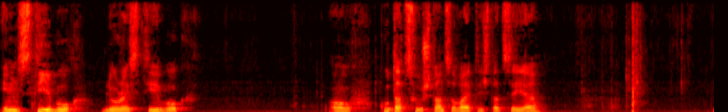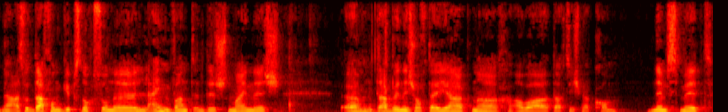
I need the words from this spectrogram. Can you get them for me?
im Steelbook, Blu-ray Steelbook. Oh, guter Zustand, soweit ich das sehe. Ja, also davon gibt es noch so eine Leinwand-Edition, meine ich. Ähm, da bin ich auf der Jagd nach, aber dachte ich mir, komm, nimm's mit.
